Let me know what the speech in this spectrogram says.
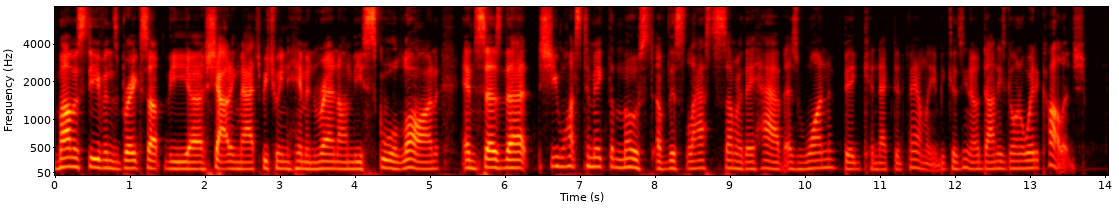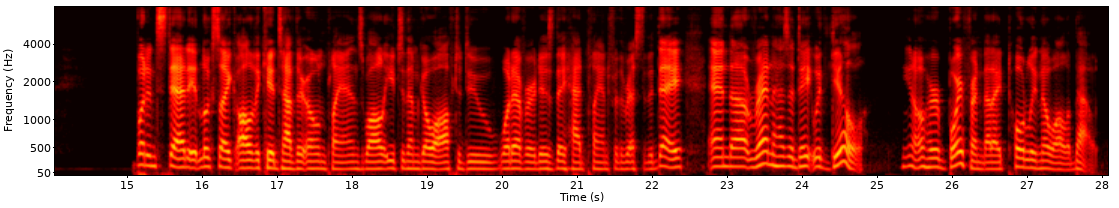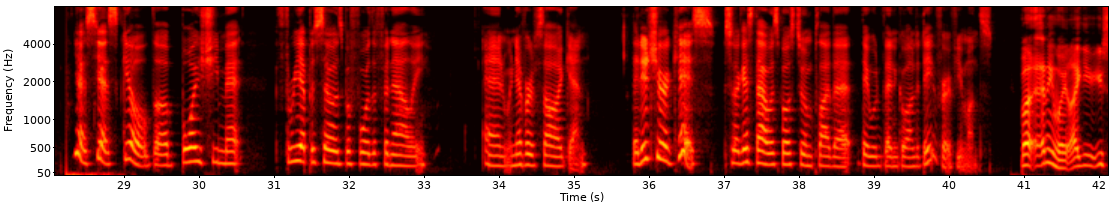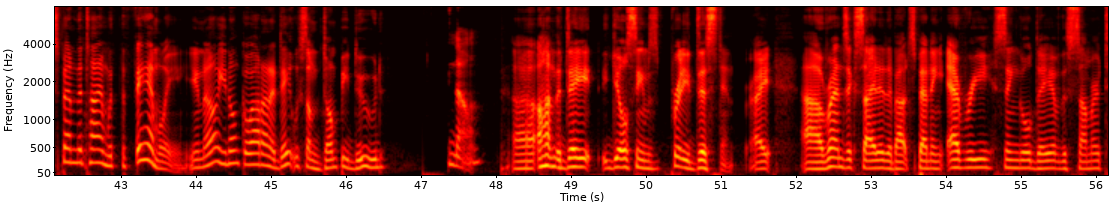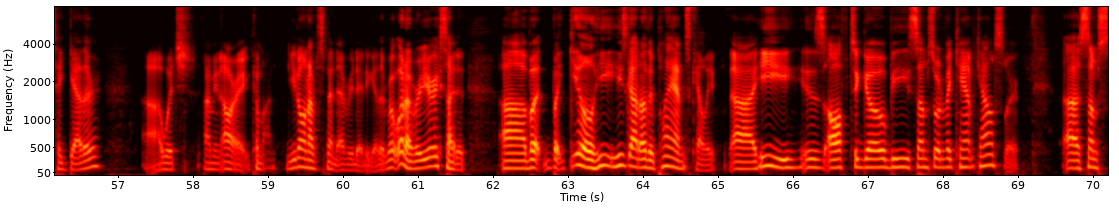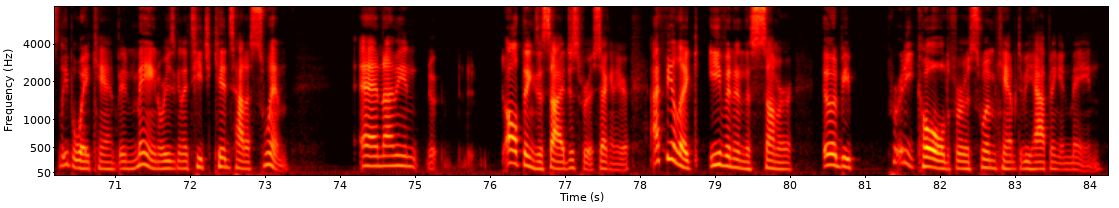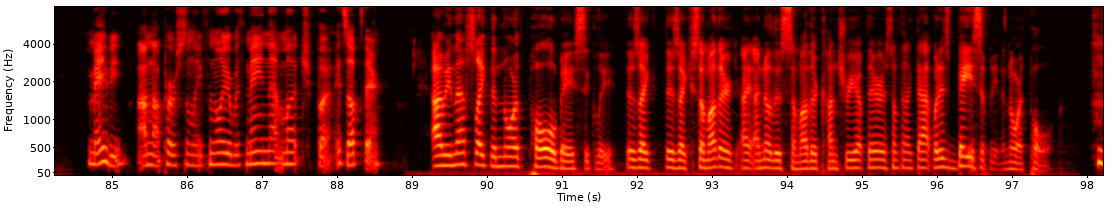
Mama Stevens breaks up the uh, shouting match between him and Ren on the school lawn and says that she wants to make the most of this last summer they have as one big connected family because, you know, Donnie's going away to college. But instead, it looks like all of the kids have their own plans while each of them go off to do whatever it is they had planned for the rest of the day. And uh, Ren has a date with Gil, you know, her boyfriend that I totally know all about. Yes, yes, Gil, the boy she met three episodes before the finale, and we never saw again. They did share a kiss, so I guess that was supposed to imply that they would then go on a date for a few months. But anyway, like you, you spend the time with the family, you know? You don't go out on a date with some dumpy dude. No. Uh, on the date, Gil seems pretty distant, right? Uh, Ren's excited about spending every single day of the summer together, uh, which, I mean, all right, come on. You don't have to spend every day together, but whatever, you're excited. Uh, but but Gil, he he's got other plans, Kelly. Uh, he is off to go be some sort of a camp counselor. Uh, some sleepaway camp in Maine where he's going to teach kids how to swim. And I mean, all things aside, just for a second here, I feel like even in the summer, it would be pretty cold for a swim camp to be happening in Maine. Maybe. I'm not personally familiar with Maine that much, but it's up there. I mean, that's like the North Pole, basically. There's like there's like some other I, I know there's some other country up there or something like that, but it's basically the North Pole.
